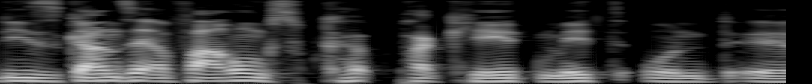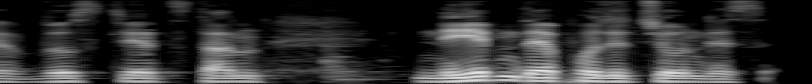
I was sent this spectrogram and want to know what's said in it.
dieses ganze Erfahrungspaket mit und äh, wirst jetzt dann neben der Position des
